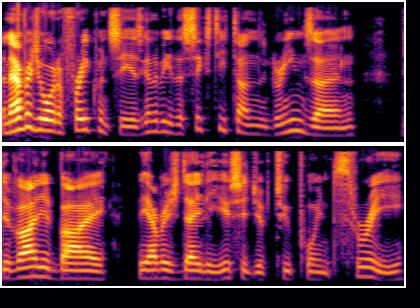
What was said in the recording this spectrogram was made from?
An average order frequency is going to be the 60 tons green zone divided by the average daily usage of 2.3,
